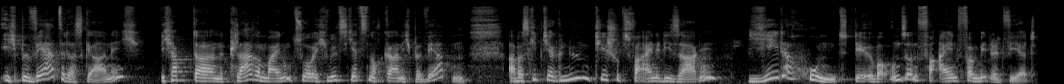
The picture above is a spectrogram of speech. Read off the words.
ich bewerte das gar nicht. Ich habe da eine klare Meinung zu, aber ich will es jetzt noch gar nicht bewerten. Aber es gibt ja genügend Tierschutzvereine, die sagen, jeder Hund, der über unseren Verein vermittelt wird,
